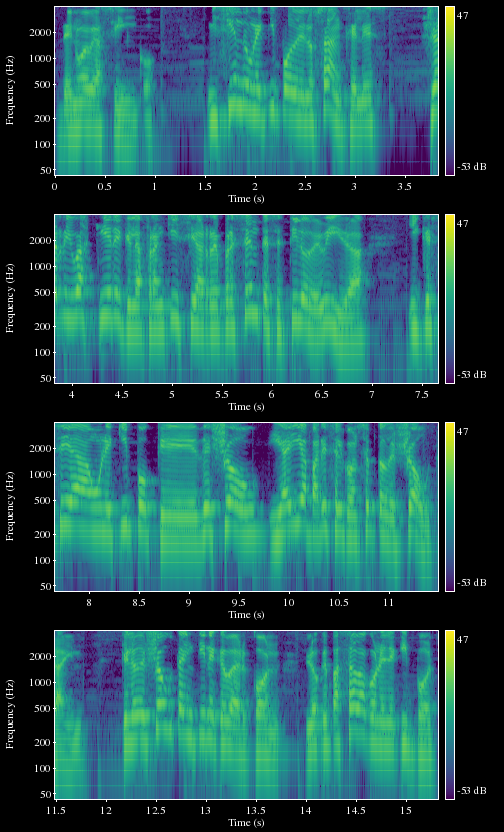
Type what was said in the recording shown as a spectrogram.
de 9 a 5. Y siendo un equipo de Los Ángeles, Jerry Bass quiere que la franquicia represente ese estilo de vida y que sea un equipo que dé show, y ahí aparece el concepto de Showtime. Que lo de Showtime tiene que ver con lo que pasaba con el equipo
